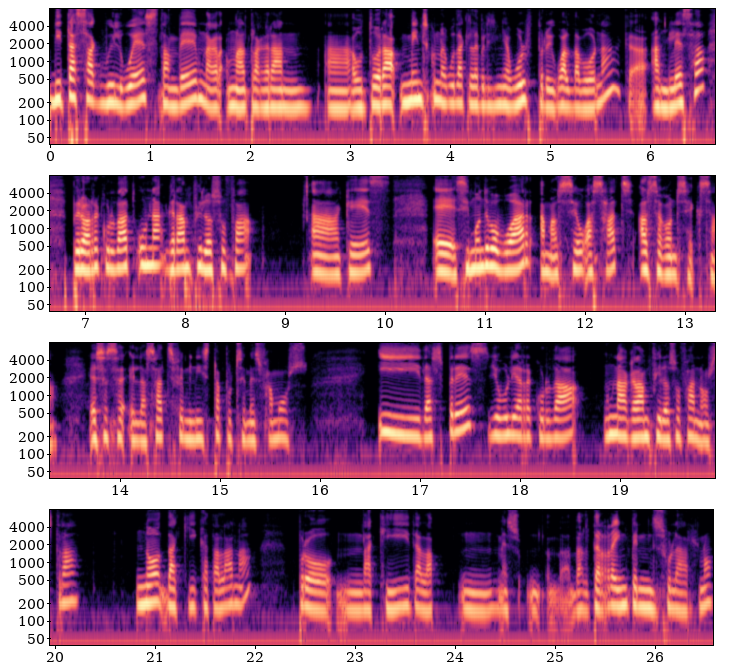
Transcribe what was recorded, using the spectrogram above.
Vita Sackville West també, una, una altra gran eh, autora, menys coneguda que la Virginia Woolf, però igual de bona, que, anglesa, però ha recordat una gran filòsofa uh, que és eh, Simone de Beauvoir amb el seu assaig al segon sexe. És l'assaig feminista potser més famós. I després jo volia recordar una gran filòsofa nostra, no d'aquí catalana, però d'aquí de la, mm, més, del terreny peninsular, no?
